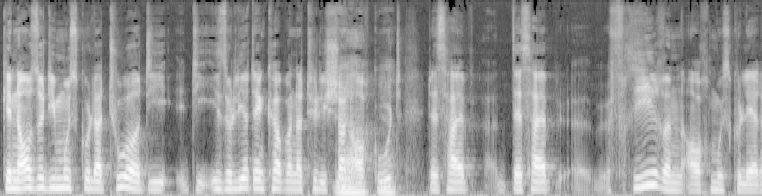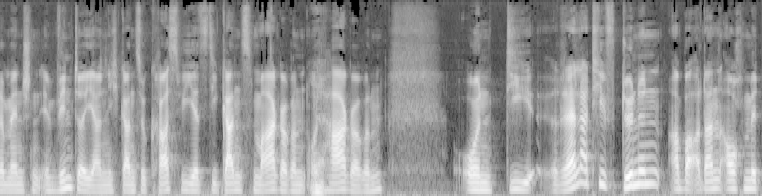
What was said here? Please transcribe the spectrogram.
Genauso die Muskulatur, die, die isoliert den Körper natürlich schon auch gut. Deshalb deshalb äh, frieren auch muskuläre Menschen im Winter ja nicht ganz so krass wie jetzt die ganz mageren und ja. hageren. Und die relativ dünnen, aber dann auch mit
